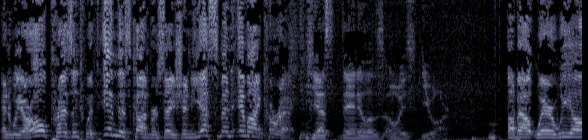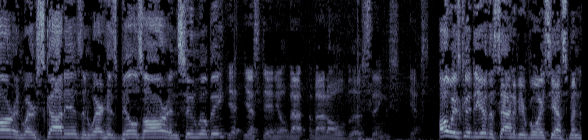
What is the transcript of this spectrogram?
and we are all present within this conversation. Yesman, am I correct? Yes, Daniel, as always, you are. About where we are and where Scott is and where his bills are and soon will be? Ye- yes, Daniel, about, about all of those things, yes. Always good to hear the sound of your voice, Yesman.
